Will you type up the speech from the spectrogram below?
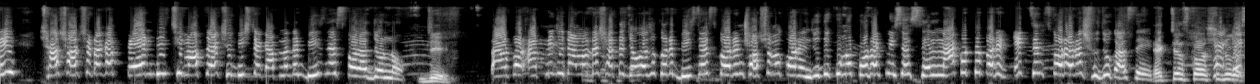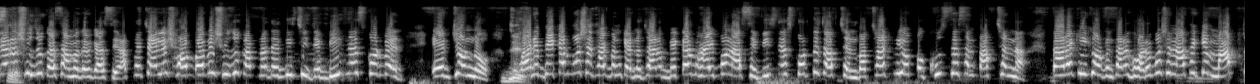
এই সাতশো আটশো টাকার প্যান্ট দিচ্ছি মাত্র একশো বিশ টাকা আপনাদের বিজনেস করার জন্য। জি। তারপর আপনি যদি আমাদের সাথে যোগাযোগ করে বিজনেস করেন সবসময় করেন। যদি কোনো প্রোডাক্ট নিচে সেল না করতে পারেন এক্সচেঞ্জ করার সুযোগ আছে। এক্সচেঞ্জ করার সুযোগ হ্যাঁ, আছে। এটারও সুযোগ আছে আমাদের কাছে। আপনি চাইলে সবভাবে সুযোগ আপনাদের দিচ্ছি যে বিজনেস করবেন এর জন্য। ঘরে বসে থাকবেন কেন? যারা বেকার ভাই বোন আছে বিজনেস করতে চাচ্ছেন বা চাকরি খুঁজতেছেন পাচ্ছেন না তারা কি করবেন? তারা ঘরে বসে না থেকে মাত্র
